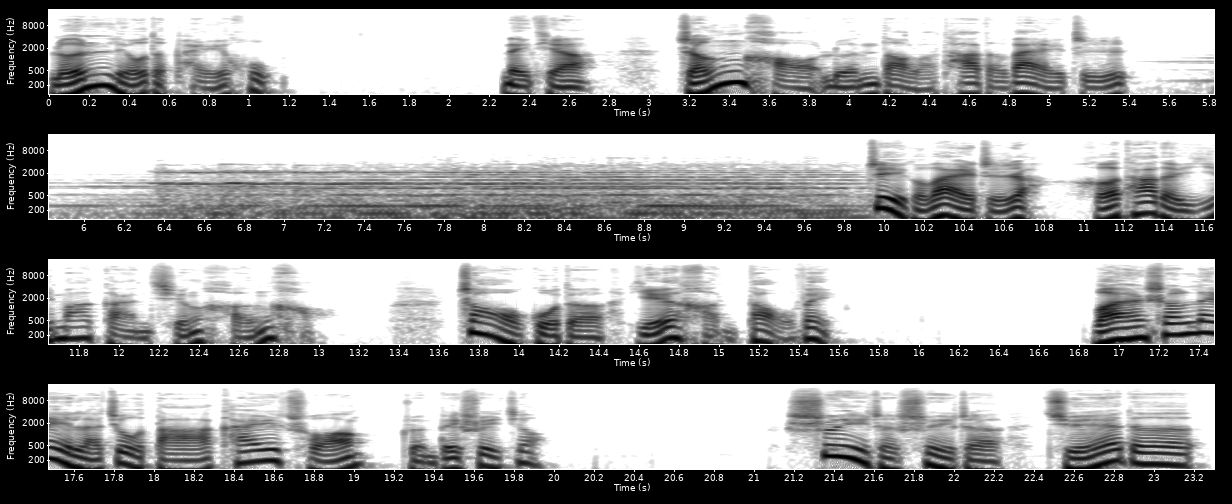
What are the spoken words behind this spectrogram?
轮流的陪护。那天啊，正好轮到了他的外侄。这个外侄啊，和他的姨妈感情很好，照顾的也很到位。晚上累了就打开床准备睡觉。睡着睡着，觉得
